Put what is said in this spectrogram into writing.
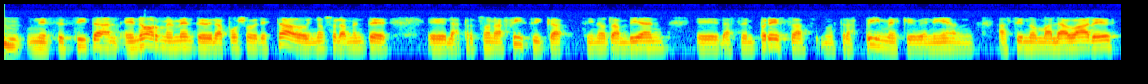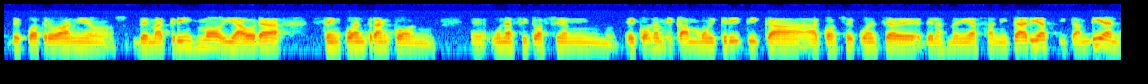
necesitan enormemente del apoyo del Estado y no solamente eh, las personas físicas, sino también eh, las empresas, nuestras pymes que venían haciendo malabares de cuatro años de macrismo y ahora se encuentran con eh, una situación económica muy crítica a consecuencia de, de las medidas sanitarias y también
